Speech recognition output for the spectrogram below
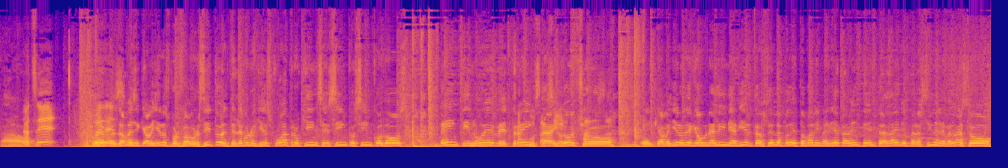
Wow. That's it. No Bueno, puedes. pues damas y caballeros, por favorcito, el teléfono aquí es 415-552-2938. El caballero deja una línea abierta, usted la puede tomar inmediatamente, entra al aire para cine de balazo.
